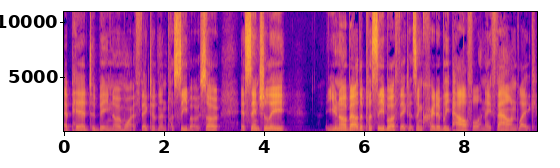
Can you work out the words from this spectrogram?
appeared to be no more effective than placebo. So essentially, you know about the placebo effect. It's incredibly powerful, and they found like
